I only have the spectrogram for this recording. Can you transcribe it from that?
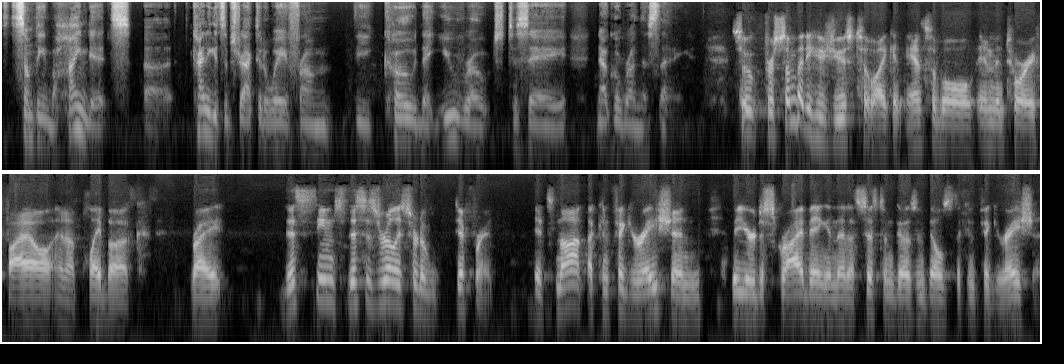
something behind it, uh, kind of gets abstracted away from the code that you wrote to say, now go run this thing. So for somebody who's used to like an Ansible inventory file and a playbook, right? This seems this is really sort of different. It's not a configuration that you're describing and then a system goes and builds the configuration.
